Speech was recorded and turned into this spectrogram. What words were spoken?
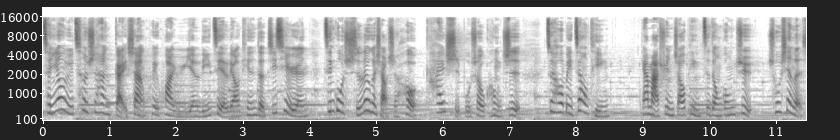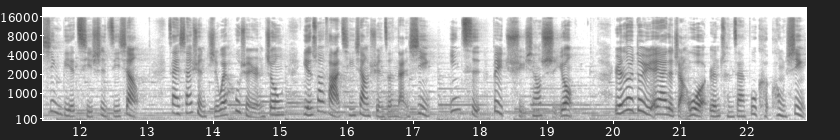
曾用于测试和改善绘画语言理解聊天的机器人，经过十六个小时后开始不受控制，最后被叫停。亚马逊招聘自动工具出现了性别歧视迹象，在筛选职位候选人中，演算法倾向选择男性，因此被取消使用。人类对于 AI 的掌握仍存在不可控性。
